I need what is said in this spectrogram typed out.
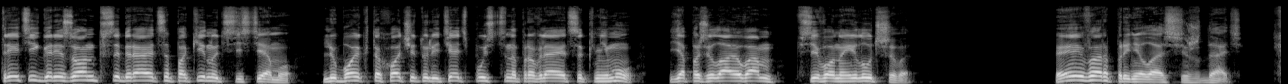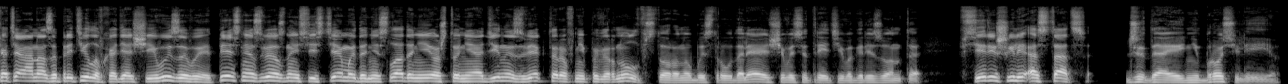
Третий горизонт собирается покинуть систему. Любой, кто хочет улететь, пусть направляется к нему. Я пожелаю вам всего наилучшего. Эйвар принялась ждать. Хотя она запретила входящие вызовы, песня звездной системы донесла до нее, что ни один из векторов не повернул в сторону быстро удаляющегося третьего горизонта. Все решили остаться. Джедаи не бросили ее.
